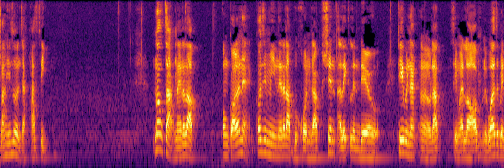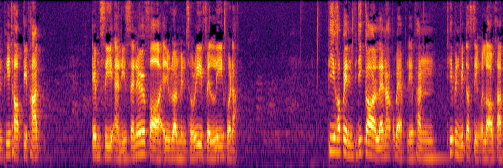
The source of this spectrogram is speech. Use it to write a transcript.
บางชิ้นส่วนจากพลาสติก นอกจากในระดับองค์กรแล้วเนี่ย ก็จะมีในระดับบุคคลครับ เช่นอเล็กเลนเดลที่เป็นนักอนุรักษ์สิ่งแวดล้อม หรือว่าจะเป็นพี่ท็อปพิพัฒน์ MC and Designer for Environmentally Friendly Product พี่เขาเป็นพิธีกรและนักออกแบบผลิตภัณฑ์ที่เป็นมิตรต่อสิ่งแวดล้อมครับ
